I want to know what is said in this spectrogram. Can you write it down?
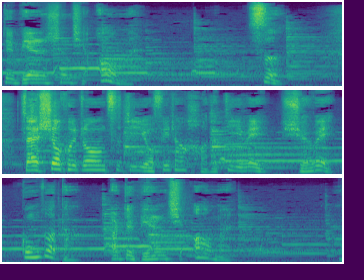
对别人升起傲慢；四，在社会中自己有非常好的地位、学位。工作等，而对别人起傲慢；五，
